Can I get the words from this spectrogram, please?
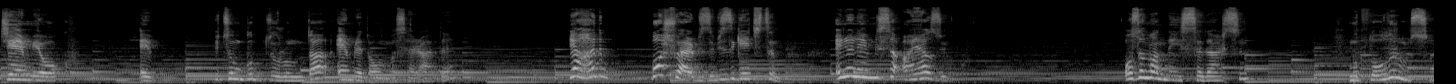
Cem yok. E, bütün bu durumda Emre de olmaz herhalde. Ya hadi boş ver bizi, bizi geçtim. En önemlisi Ayaz yok. O zaman ne hissedersin? Mutlu olur musun?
